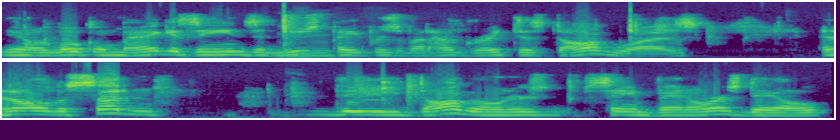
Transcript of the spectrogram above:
you know local magazines and Mhm. newspapers about how great this dog was, and then all of a sudden, the dog owners, Sam Van Arsdale,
